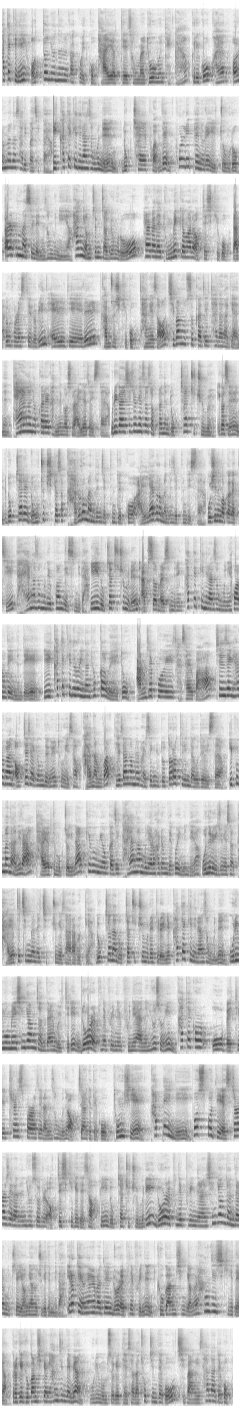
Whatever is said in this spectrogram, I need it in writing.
카테킨이 어떤 효능을 갖고 있고 다이어트에 정말 도움은 될까요? 그리고 과연 얼마나 살이 빠질까요? 이 카테킨이란 성분은 녹차에 포함된 폴리페놀의 일종으로 떫은 맛을 내는 성분이에요. 항염증 작용으로 혈관의 동맥경화를 억제시키고 나쁜 콜레스테롤인 LDL을 감소시키고 장에서 지방 흡수까지 차단하게 하는 다양한 효과를 갖는 것으로 알려져 있어요. 우리가 시중에서 접하는 녹차 추출물 이것은 녹차를 농축시켜서 가루로 만든 제품도 있고 알약으로 만든 제품도 있어요. 보시는 것과 같이 다양한 성분들이 포함되어 있습니다. 있습니다. 이 녹차 추출물은 앞서 말씀드린 카테킨이라는 성분이 포함되어 있는데 이 카테킨으로 인한 효과 외에도 암세포의 자살과 신생혈관 억제 작용 등을 통해서 간암과 대장암의 발생률도 떨어뜨린다고 되어 있어요. 이뿐만 아니라 다이어트 목적이나 피부 미용까지 다양한 분야로 활용되고 있는데요. 오늘은 이 중에서 다이어트 측면에 집중해서 알아볼게요. 녹차나 녹차 추출물에 들어있는 카테킨이라는 성분은 우리 몸의 신경 전달 물질인 노르에피네프린을 분해하는 효소인 카테콜 O 메틸 트랜스퍼라제라는 성분을 억제하게 되고 동시에 카페인이 포스포디에스터라제라는 효소를 억제시키게 돼서 이 녹차 추출물이 노르에피네프린이라는 신경 전달 물질에 영향을 주게 됩니다. 이렇게 영향을 받은 노르에피네프린은 교감신경을 항진시키게 돼요. 그렇게 교감신경이 항진되면 우리 몸속의 대사가 촉진되고 지방이 산화되고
